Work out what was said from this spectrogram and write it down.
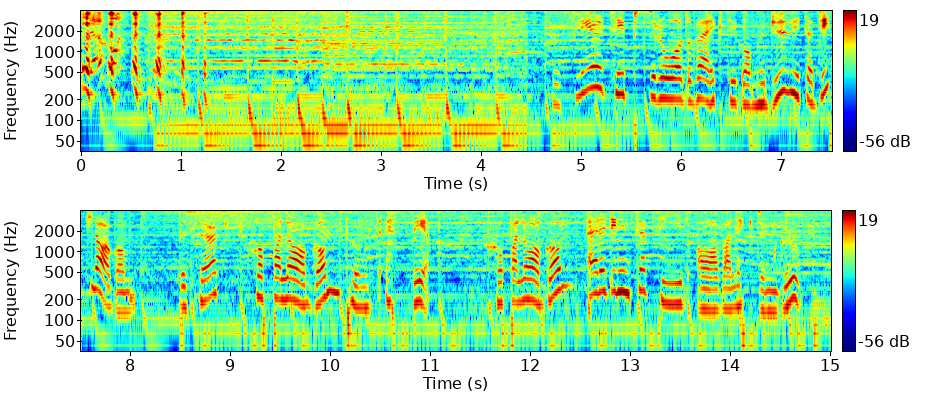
det var För fler tips, råd och verktyg om hur du hittar ditt lagom, besök shoppalagom.se. Shoppa Lagom är ett initiativ av Alektum Group.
